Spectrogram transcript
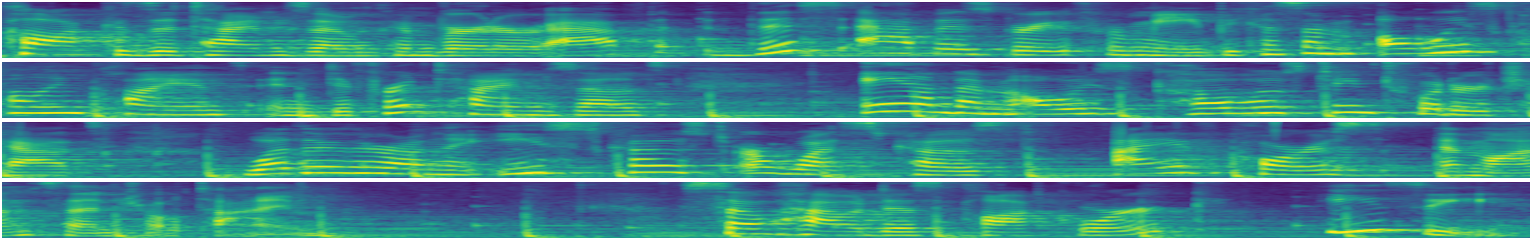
Clock is a time zone converter app. This app is great for me because I'm always calling clients in different time zones and I'm always co-hosting Twitter chats, whether they're on the East Coast or West Coast, I of course am on Central Time. So how does Clock work? Easy.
